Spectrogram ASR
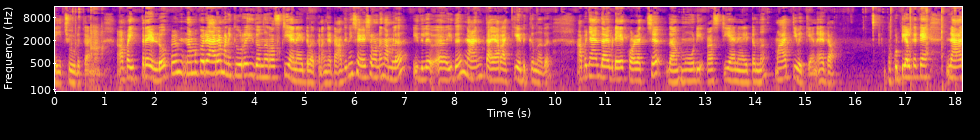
തേച്ച് കൊടുക്കുകയാണ് അപ്പം ഇത്രയേ ഉള്ളൂ. ഇപ്പം നമുക്കൊരു അരമണിക്കൂർ ഇതൊന്ന് റെസ്റ്റ് ചെയ്യാനായിട്ട് വെക്കണം കേട്ടോ. അതിന് ശേഷമാണ് നമ്മൾ ഇതിൽ ഇത് ഞാൻ തയ്യാറാക്കി എടുക്കുന്നത്. അപ്പം ഞാൻ ഇതാ ഇവിടെ കുഴച്ച് ഇതാ മൂടി റെസ്റ്റ് ചെയ്യാനായിട്ടൊന്ന് മാറ്റി വെക്കുകയാണ് കേട്ടോ. അപ്പോൾ കുട്ടികൾക്കൊക്കെ ഞാൻ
